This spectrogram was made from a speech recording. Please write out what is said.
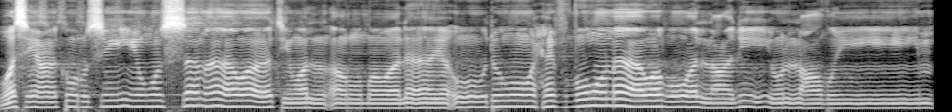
وسع كرسيه السماوات والأرض ولا يؤوده حفظهما وهو العلي العظيم.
